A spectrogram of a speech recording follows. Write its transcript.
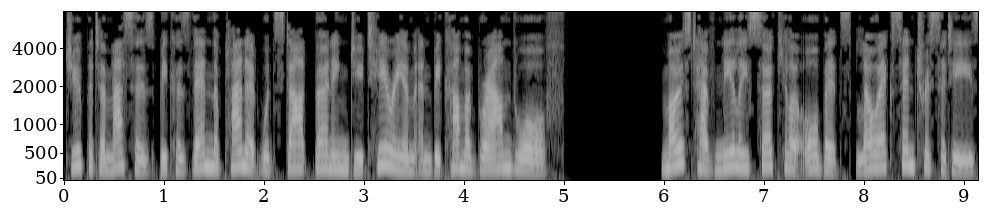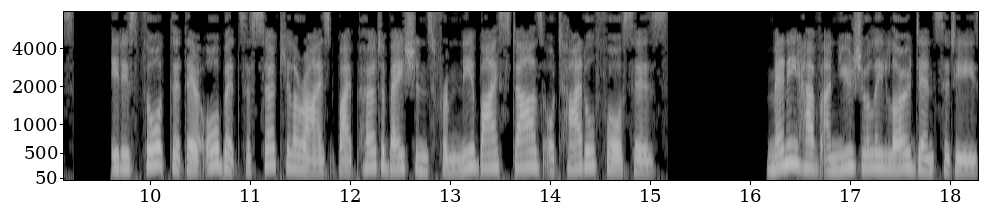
Jupiter masses because then the planet would start burning deuterium and become a brown dwarf. Most have nearly circular orbits low eccentricities. It is thought that their orbits are circularized by perturbations from nearby stars or tidal forces. Many have unusually low densities.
